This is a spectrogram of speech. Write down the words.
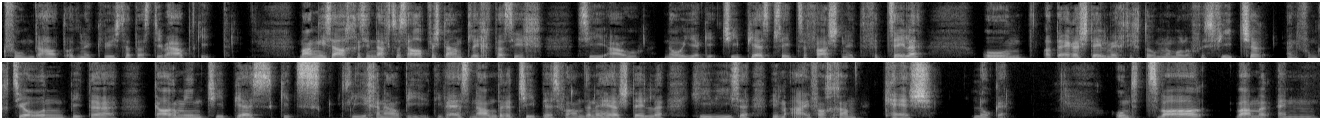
gefunden hat oder nicht gewusst hat, dass die überhaupt gibt. Manche Sachen sind einfach so selbstverständlich, dass ich sie auch neuen GPS-Besitzern fast nicht erzähle. Und an dieser Stelle möchte ich darum nochmal auf ein Feature, eine Funktion bei der Garmin GPS, gibt's gleichen auch bei diversen anderen GPS von anderen Herstellern, hinweisen, wie man einfach kann Cache loggen. Und zwar, wenn man einen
